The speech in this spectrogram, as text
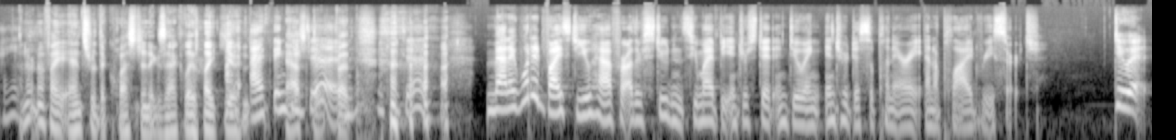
Great. I don't know if I answered the question exactly like you. I, I think you did. It, think you did. Maddie, what advice do you have for other students who might be interested in doing interdisciplinary and applied research? Do it.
